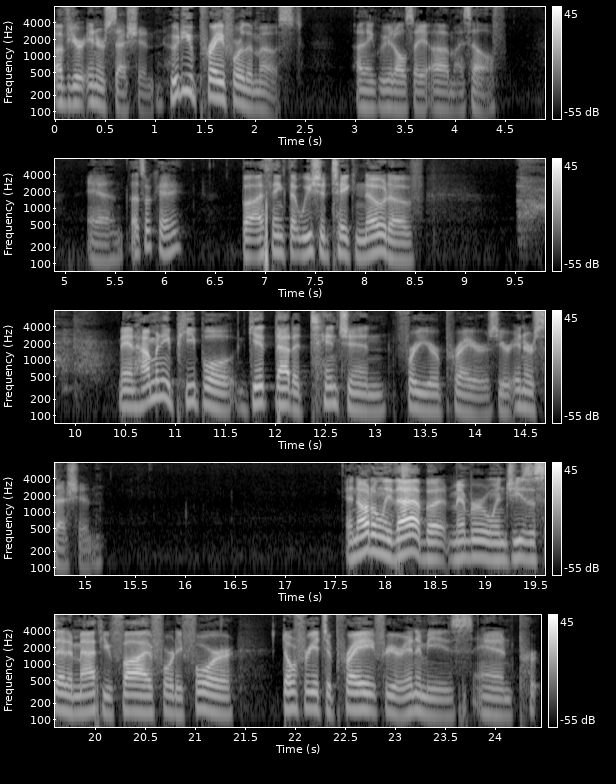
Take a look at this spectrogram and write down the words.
of your intercession? Who do you pray for the most? I think we would all say uh, myself and that's okay. But I think that we should take note of man, how many people get that attention for your prayers, your intercession? And not only that, but remember when Jesus said in Matthew 5 44, don't forget to pray for your enemies and, per,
